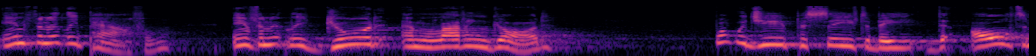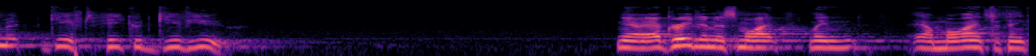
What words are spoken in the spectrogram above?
infinitely powerful, infinitely good and loving God, what would you perceive to be the ultimate gift he could give you? Now, our greediness might lend our minds to think,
